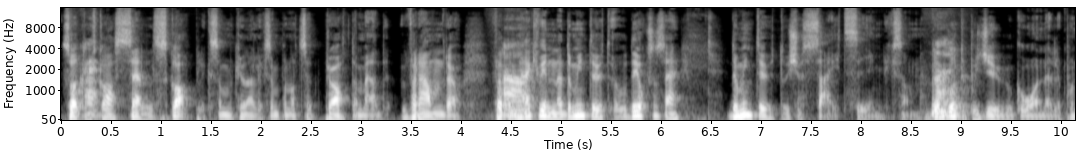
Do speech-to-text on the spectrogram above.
Så att Okej. de ska ha sällskap, liksom, kunna liksom, på något sätt prata med varandra. För att de här kvinnorna, de är inte ute, och det är också så här, de är inte ute och kör sightseeing. Liksom. De går inte på Djurgården eller på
